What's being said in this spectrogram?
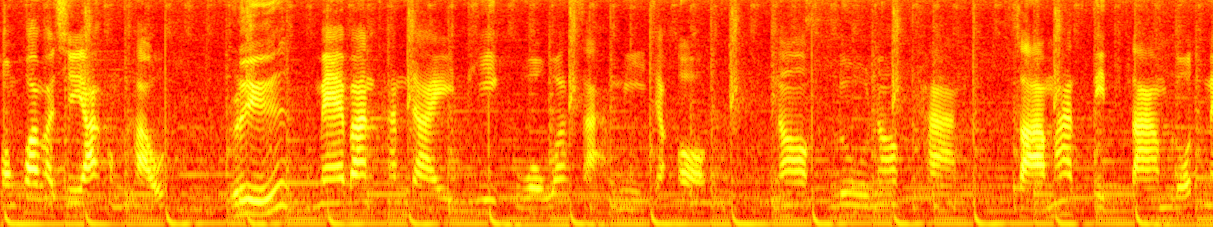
ของความอัจฉริยะของเขา หรือแม่บ้านท่านใดที่กลัวว่าสามีจะออกนอกลู่นอกทาง สามารถติดตามรถใน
